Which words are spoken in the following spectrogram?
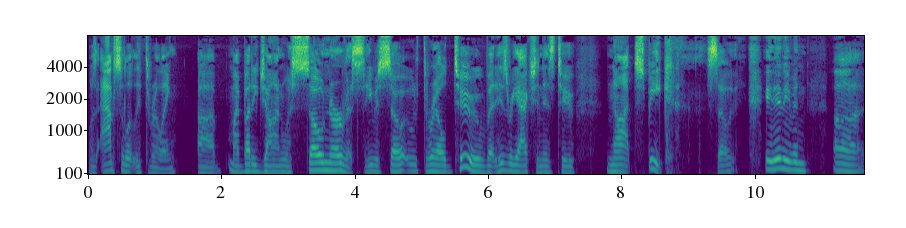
was absolutely thrilling. Uh, my buddy John was so nervous. He was so thrilled too, but his reaction is to not speak. so he didn't even uh,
